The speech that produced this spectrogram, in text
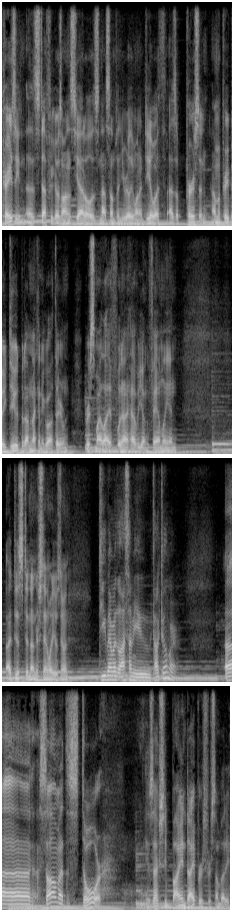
crazy. The stuff that goes on in Seattle is not something you really want to deal with as a person. I'm a pretty big dude, but I'm not going to go out there and risk my life when I have a young family. And I just didn't understand what he was doing. Do you remember the last time you talked to him? Or? Uh, I saw him at the store. He was actually buying diapers for somebody,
